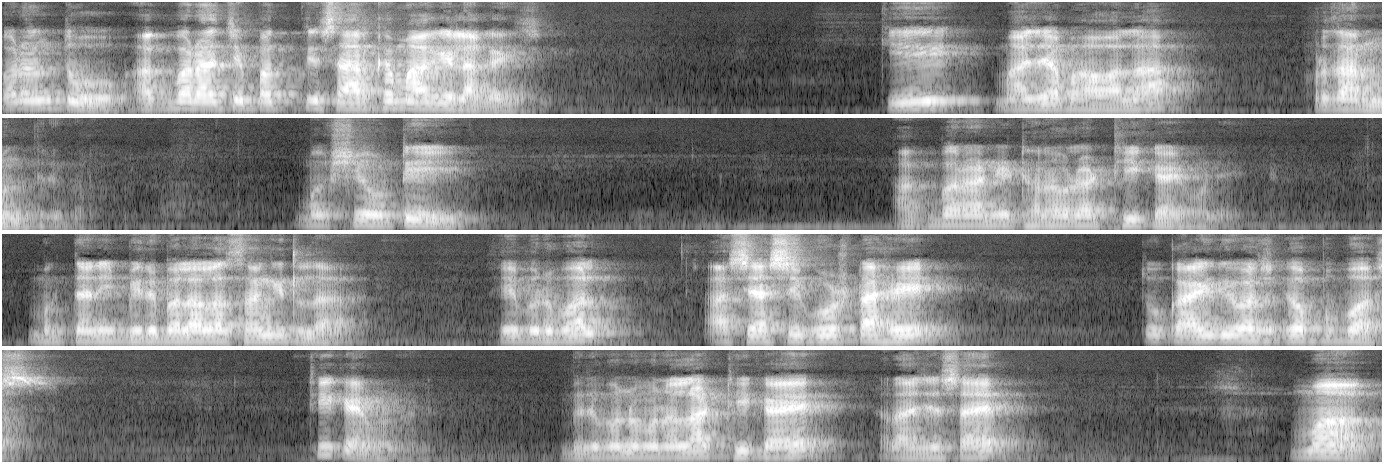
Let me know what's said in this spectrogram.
परंतु अकबराची पत्नी सारखं मागे लागायची की माझ्या भावाला प्रधानमंत्री बन. मग शेवटी अकबराने ठरवलं ठीक आहे म्हणे. मग त्यांनी बिरबलाला सांगितलं हे बिरबल अशी अशी गोष्ट आहे तू काही दिवस गप्प बस. ठीक आहे म्हणाले. बिरबल म्हणाला ठीक आहे राजेसाहेब मग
